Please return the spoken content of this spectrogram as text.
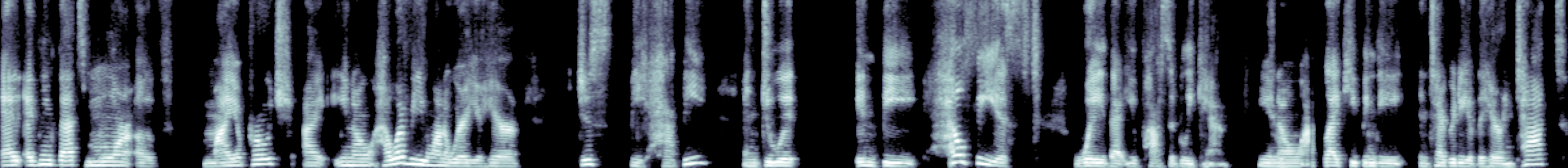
I, I think that's more of my approach. I, you know, however you want to wear your hair, just be happy and do it in the healthiest way that you possibly can. You sure. know, I like keeping the integrity of the hair intact.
